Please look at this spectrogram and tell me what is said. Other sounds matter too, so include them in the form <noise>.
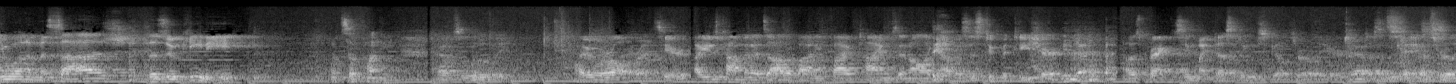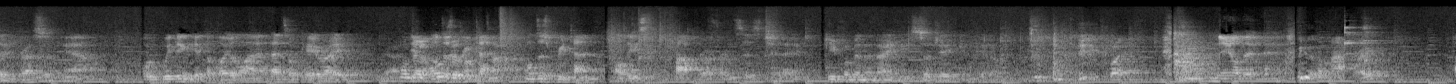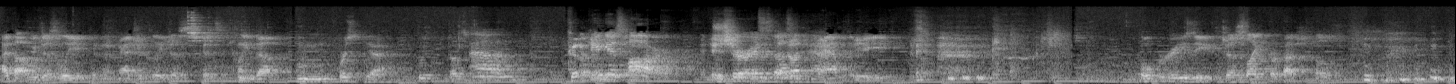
You want to massage the zucchini. What's so funny? Absolutely. I mean, we're all friends here. I used Tom & Ed's auto body five times and all I got was a stupid t-shirt. <laughs> I was practicing my dusting skills earlier, Yeah, just that's, in case. that's really impressive. Yeah. We- We didn't get the oil on it, that's okay, right? Yeah. We'll, ju- we'll just we'll do it pretend, we'll just pretend all these pop references today. Keep them in the 90s so Jake can hit them. <laughs> What? <laughs> Nailed it. We do have a map, right? I thought we just leave and it magically just gets cleaned up. Where's, yeah. Who does? Um, Cooking is hard. Insurance doesn't have to be. <laughs> Over easy, just like professionals. <laughs>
